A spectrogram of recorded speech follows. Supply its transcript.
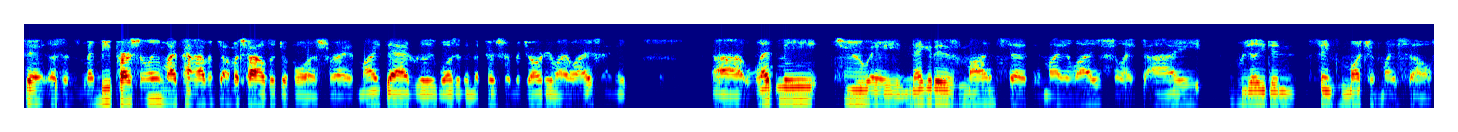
think. Listen, me personally, my I'm a child of divorce, right? My dad really wasn't in the picture majority of my life, and it uh, led me to a negative mindset in my life. Like I really didn't think much of myself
